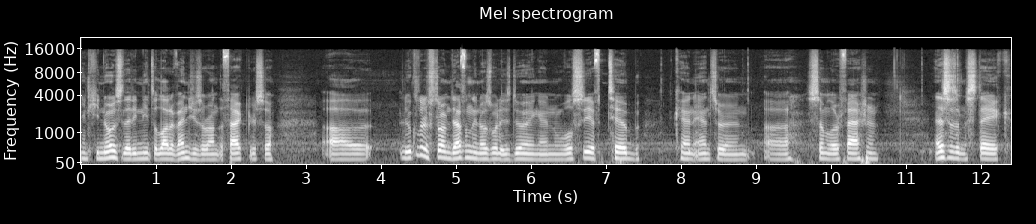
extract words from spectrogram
And he knows that he needs a lot of NGs around the factory, so uh, Nuclear Storm definitely knows what he's doing, and we'll see if Tib can answer in uh, similar fashion. And this is a mistake.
